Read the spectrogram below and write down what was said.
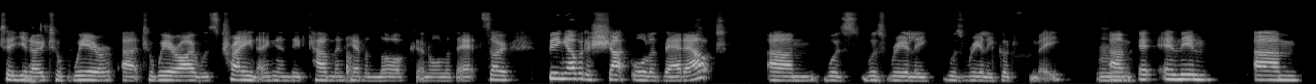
to you know, to where uh, to where I was training, and they'd come and have a look and all of that. So being able to shut all of that out um, was was really was really good for me. Mm. Um, and, and, then um,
